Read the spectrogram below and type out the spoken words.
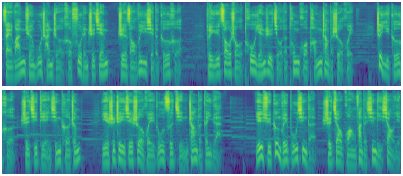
在完全无产者和富人之间制造危险的隔阂。对于遭受拖延日久的通货膨胀的社会。这一隔阂是其典型特征，也是这些社会如此紧张的根源。也许更为不幸的是，较广泛的心理效应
